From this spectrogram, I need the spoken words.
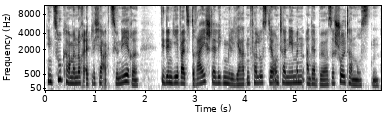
Hinzu kamen noch etliche Aktionäre, die den jeweils dreistelligen Milliardenverlust der Unternehmen an der Börse schultern mussten.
